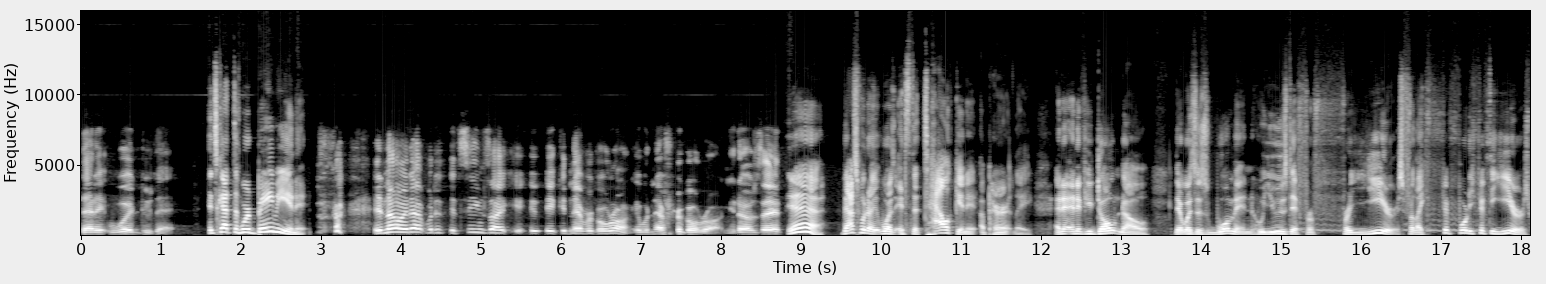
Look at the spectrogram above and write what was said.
that it would do that. It's got the word baby in it. And not only that, but it, it seems like it, it, it could never go wrong. It would never go wrong. You know what I'm saying? Yeah. That's what it was. It's the talc in it, apparently. And, and if you don't know, there was this woman who used it for for years, for like 40, 50 years.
